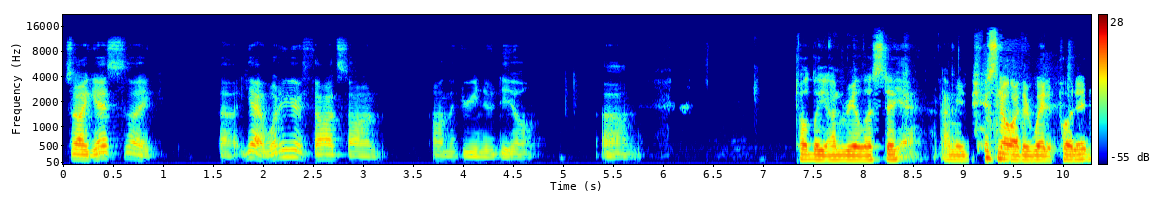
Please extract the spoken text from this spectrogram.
so I guess like, uh, yeah. What are your thoughts on on the Green New Deal? Um, Totally unrealistic. yeah, I mean, there's no other way to put it.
